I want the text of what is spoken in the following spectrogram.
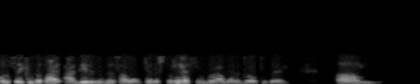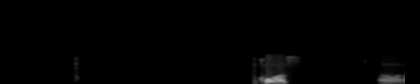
for the sake because if I, I get into this, I won't finish the lesson where I want to go today. Um, of course, uh,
